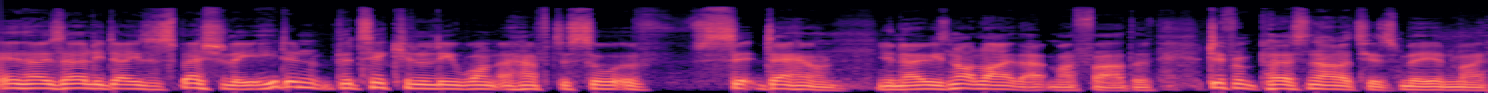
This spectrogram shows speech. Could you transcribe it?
in those early days, especially, he didn't particularly want to have to sort of sit down. You know, he's not like that. My father, different personalities. Me and my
